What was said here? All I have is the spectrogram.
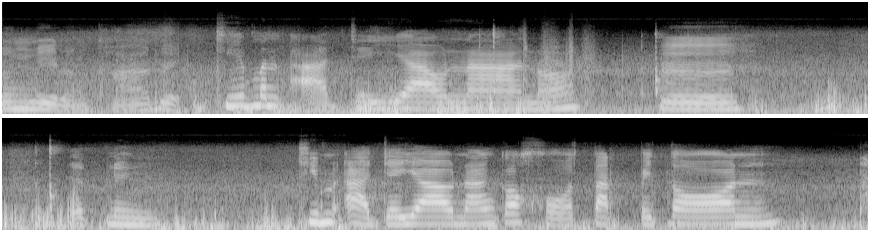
ต้องมีหลังคาด้วยคลิปมันอาจจะยาวนานเนาะ เออแป๊บหนึ่งคลิปมันอาจจะยาวนานก็ขอตัดไปตอนท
